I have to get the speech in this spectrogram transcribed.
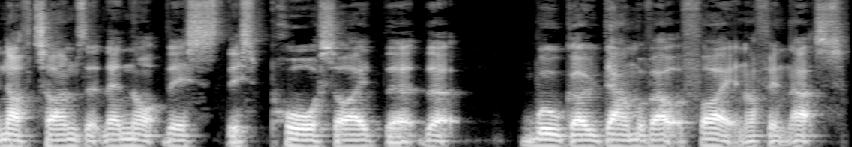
enough times that they're not this this poor side that that will go down without a fight. And I think that's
